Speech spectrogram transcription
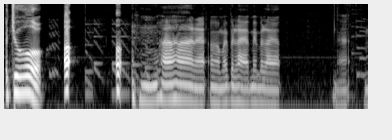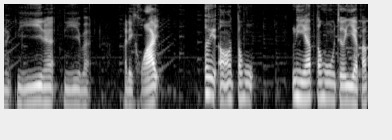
อะเจอ เออหืมฮ่าฮ่านะเออไม่เป็นไรครับไม่เป็นไรครับนะนี่นะนี่แบบอะไรควายเอ้ยเอาเต้าหู้นี่ครับเต้าหู้เจอเหยียบครับ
